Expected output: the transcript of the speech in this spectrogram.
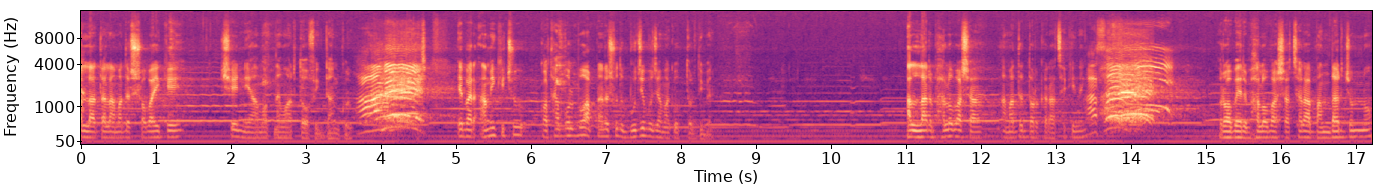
আল্লাহ তালা আমাদের সবাইকে সেই নিয়ামত নেওয়ার তৌফিক দান করুন। এবার আমি কিছু কথা বলব আপনারা শুধু বুঝে বুঝে আমাকে উত্তর দিবেন। আল্লাহর ভালোবাসা আমাদের দরকার আছে কি নেই? আছে। রবের ভালোবাসা ছাড়া বান্দার জন্য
